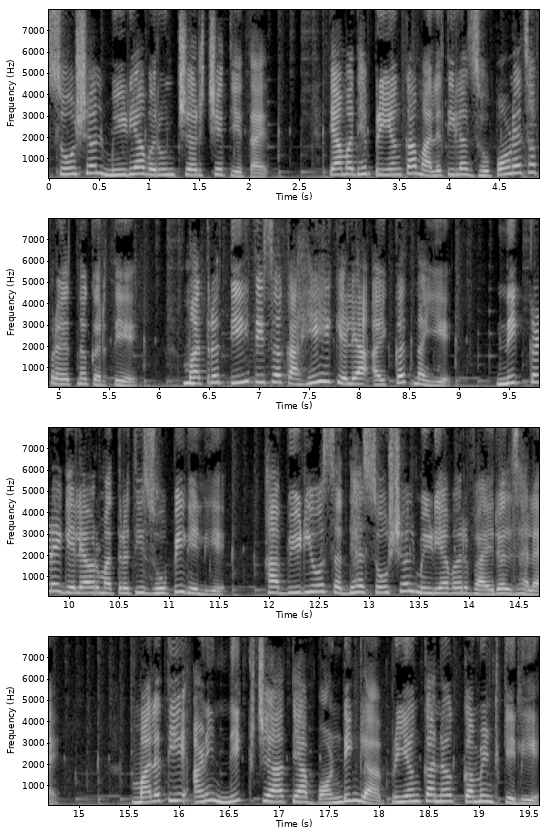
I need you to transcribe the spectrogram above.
सोशल मीडियावरून चर्चेत येत आहेत. त्यामध्ये प्रियंका मालतीला झोपवण्याचा प्रयत्न करते मात्र ती तिचं काहीही केल्या ऐकत नाहीये. निककडे गेल्यावर मात्र ती झोपी गेलीये. हा व्हिडिओ सध्या सोशल मीडियावर व्हायरल झालाय. मालती आणि निकच्या त्या बॉन्डिंगला प्रियंकानं कमेंट केलीये.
